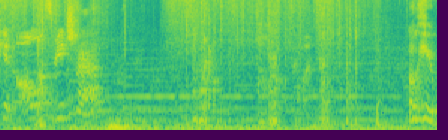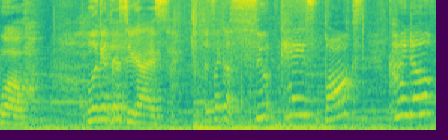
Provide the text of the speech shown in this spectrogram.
Can almost reach that. Oh. Okay, whoa. Look at this, you guys. It's like a suitcase box, kind of.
